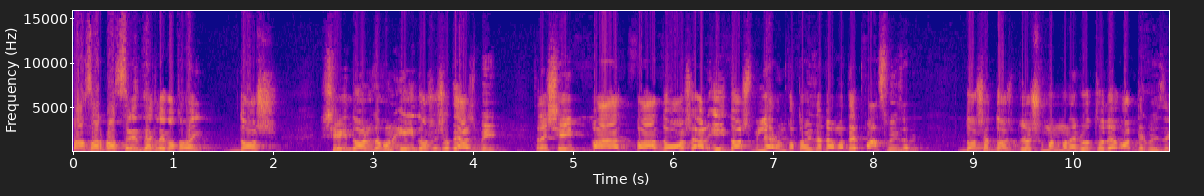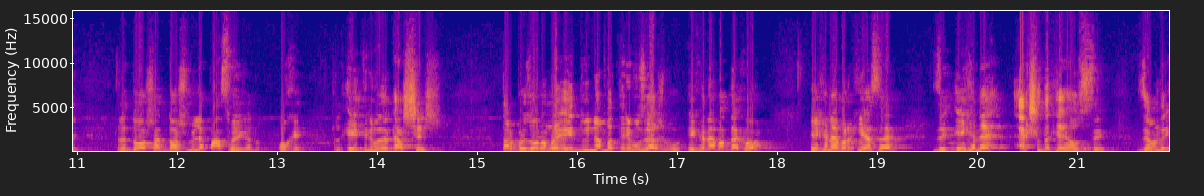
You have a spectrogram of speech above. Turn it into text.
পাঁচ আর পাঁচ শ্রেণি থাকলে কত হয়? দশ। সেই দশ যখন এই দশের সাথে আসবে, তাহলে সেই দশ আর এই দশ মিলে এখন কত হয়ে যাবে? আমাদের পাঁচ হয়ে যাবে। দশ আর দশ, দুটো সমান মানের রোধ হলে অর্ধেক হয়ে যায়। তাহলে দশ আর দশ মিলে পাঁচ হয়ে গেল। ওকে, তাহলে এই ত্রিভুজের কাজ শেষ। তারপরে যখন আমরা এই দুই নাম্বার ত্রিভুজে আসব, এখানে আবার দেখো, এখানে আবার কি আছে? যে এখানে একসাথে কে হচ্ছে? যে আমাদের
